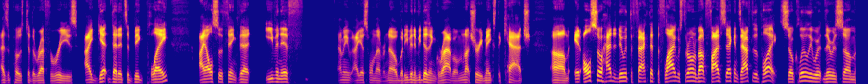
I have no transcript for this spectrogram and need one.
as opposed to the referees. I get that it's a big play. I also think that even if, I mean, I guess we'll never know, but even if he doesn't grab him, I'm not sure he makes the catch. Um, it also had to do with the fact that the flag was thrown about five seconds after the play. So clearly, there was some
